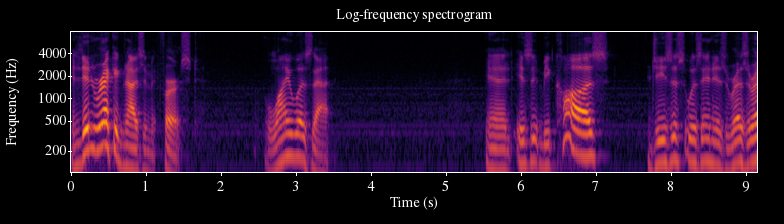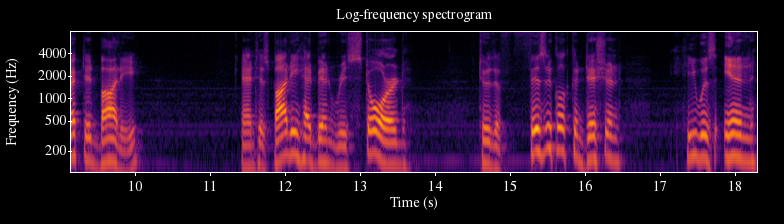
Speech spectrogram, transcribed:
and didn't recognize him at first. Why was that? And is it because Jesus was in his resurrected body and his body had been restored to the physical condition he was in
